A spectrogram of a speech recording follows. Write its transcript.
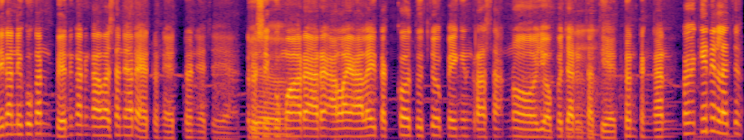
Jadi kan iku kan ben kan kawasannya arek hedon-hedon ya aja ya. Terus Iya. iku mau arek-arek alay-alay teko tuh cuk pengen ngrasakno ya apa cari Hmm. dadi hedon dengan kayak gini lah cuk.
